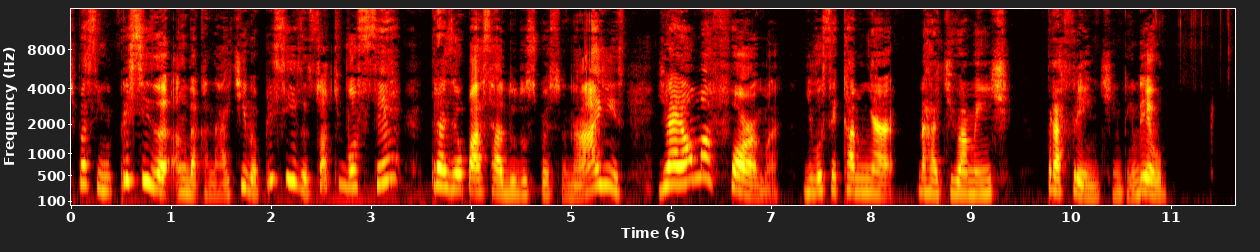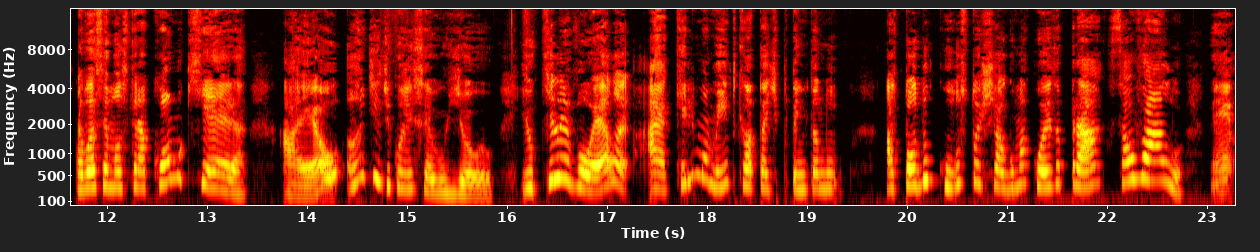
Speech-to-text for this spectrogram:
Tipo assim, precisa andar com a narrativa? Precisa. Só que você trazer o passado dos personagens já é uma forma de você caminhar narrativamente pra frente, entendeu? É você mostrar como que era a El antes de conhecer o Joel. E o que levou ela àquele momento que ela tá, tipo, tentando a todo custo achar alguma coisa para salvá-lo, né?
